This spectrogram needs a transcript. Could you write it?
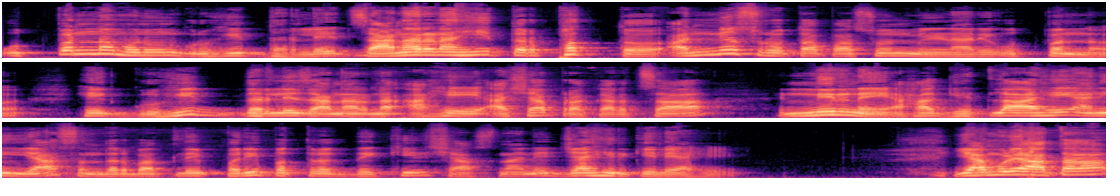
उत्पन्न म्हणून गृहीत धरले जाणार नाही तर फक्त अन्य स्रोतापासून मिळणारे उत्पन्न हे गृहीत धरले जाणार आहे अशा प्रकारचा निर्णय हा घेतला आहे आणि या संदर्भातले परिपत्रक देखील शासनाने जाहीर केले आहे. यामुळे आता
